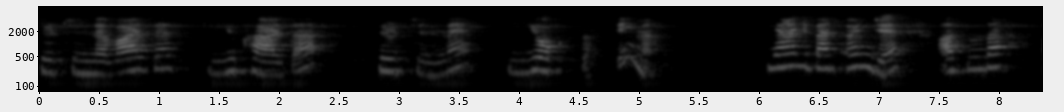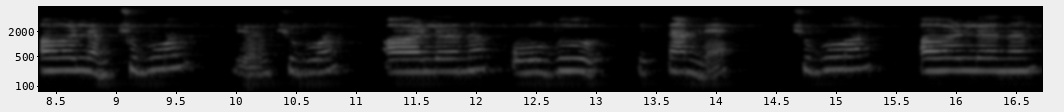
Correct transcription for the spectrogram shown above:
Sürtünme vardı. Yukarıda sürtünme yoktu. Değil mi? Yani ben önce aslında ağırlığım, çubuğun diyorum çubuğun ağırlığının olduğu sistemle çubuğun ağırlığının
